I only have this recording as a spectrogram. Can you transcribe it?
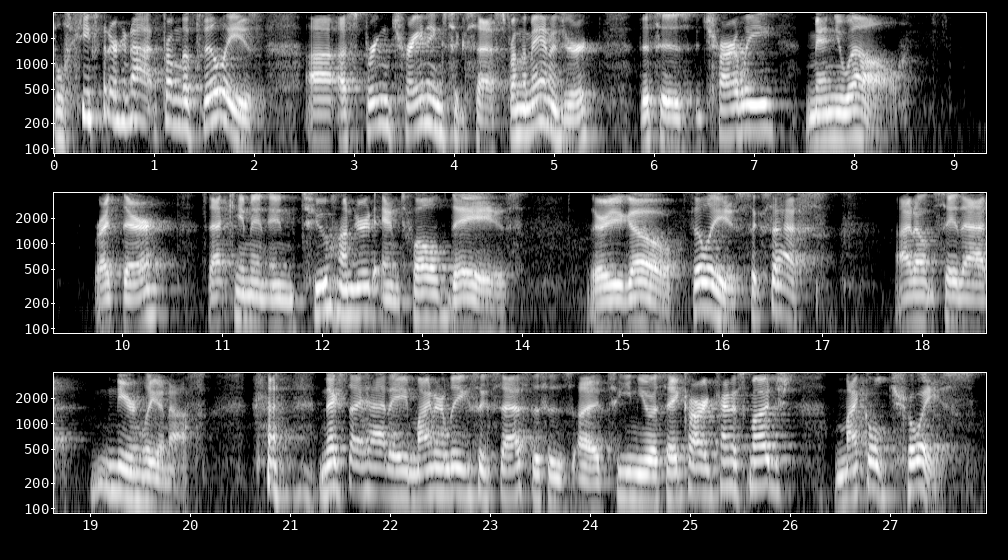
believe it or not, from the Phillies, uh, a spring training success from the manager. This is Charlie Manuel. Right there. That came in in 212 days. There you go. Phillies, success. I don't say that nearly enough. Next, I had a minor league success. This is a Team USA card, kind of smudged. Michael Choice.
